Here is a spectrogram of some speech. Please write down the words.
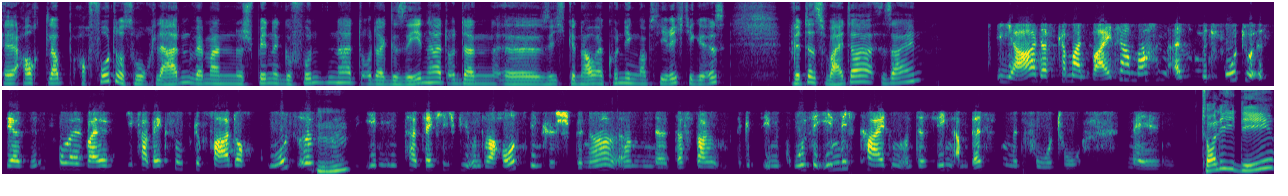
äh, auch, glaub, auch Fotos hochladen, wenn man eine Spinne gefunden hat oder gesehen hat und dann äh, sich genau erkundigen, ob es die richtige ist. Wird das weiter sein? Ja, das kann man weitermachen. Also mit Foto ist sehr sinnvoll, weil die Verwechslungsgefahr doch groß ist. Mhm. Eben tatsächlich wie unsere Hauswinkelspinne. Ähm, dass da, da gibt es eben große Ähnlichkeiten und deswegen am besten mit Foto melden. Tolle Idee.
